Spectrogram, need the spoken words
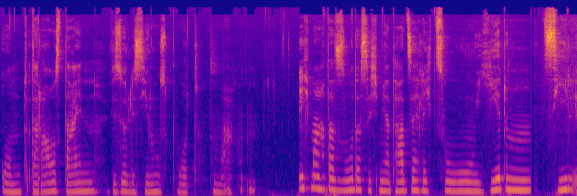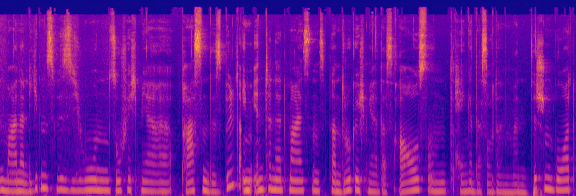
und daraus dein Visualisierungsboard machen. Ich mache das so, dass ich mir tatsächlich zu jedem Ziel in meiner Lebensvision suche ich mir passendes Bild im Internet meistens, dann drucke ich mir das aus und hänge das oder in mein Vision Board.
